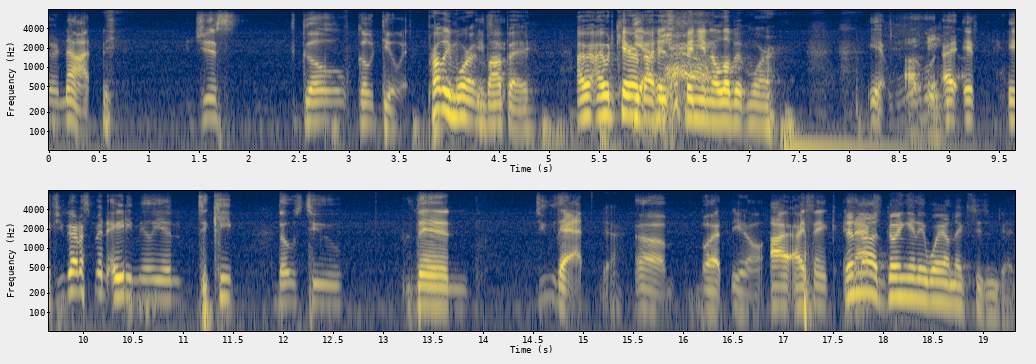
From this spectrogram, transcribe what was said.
or not, just go go do it. Probably more If you- Mbappe. I, I would care Yeah. about his opinion a little bit more. Yeah, I wh- wh- think- I- if if you got to spend 80 million to keep those two, then do that. Yeah. Um, but you know, I I think They're not act- going anywhere next season, guys.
